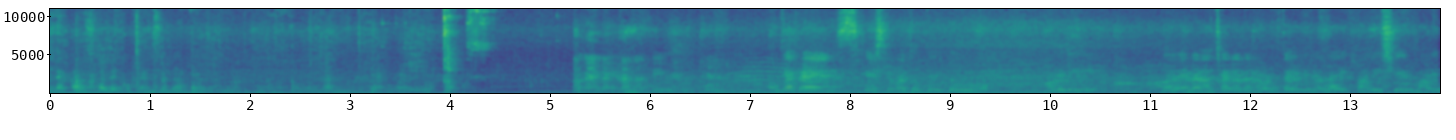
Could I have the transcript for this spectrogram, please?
ಇದ ಕಲಿಸ್ಕೋಬೇಕು ಫ್ರೆಂಡ್ಸ್ ಇದು. ಓಕೆ ಫ್ರೆಂಡ್ಸ್ ಕೇಸರಿ ಬಾತ್ ಉಪ್ಪಿಟ್ಟು ರೆಡಿ ಯಾರೆಲ್ಲ ನನ್ನ ಚಾನಲ್ನ ನೋಡ್ತಾ ಇದ್ದೀರಾ ಮಾಡಿ ಶೇರ್ ಮಾಡಿ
